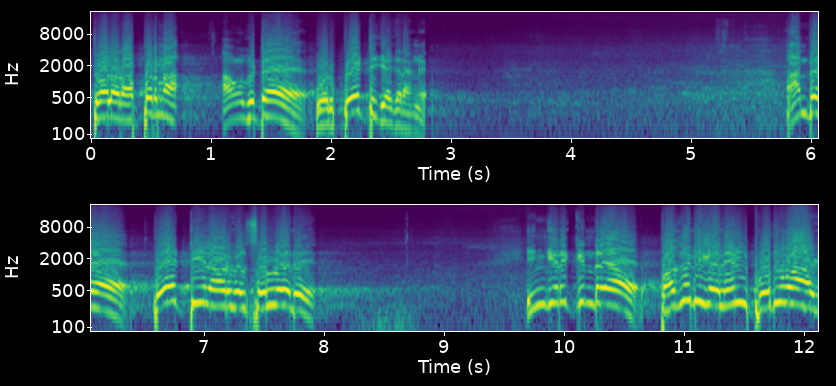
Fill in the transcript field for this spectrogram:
தோழர் அப்பர்ணா அவங்க கிட்ட ஒரு பேட்டி கேட்குறாங்க அந்த பேட்டியில் அவர்கள் சொல்வது இங்கிருக்கின்ற பகுதிகளில் பொதுவாக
